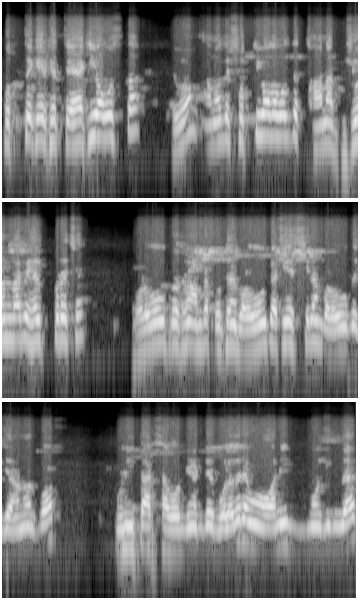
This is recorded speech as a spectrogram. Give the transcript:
প্রত্যেকের ক্ষেত্রে একই অবস্থা এবং আমাদের সত্যি কথা বলতে থানা ভীষণভাবে হেল্প করেছে। বড়বাবু প্রথমে আমরা প্রথমে বড়বাবুর কাছে এসেছিলাম, বড়বাবুকে জানানোর পর উনি তার সাবঅর্ডিনেটদের বলে দেন এবং অনেক মজুমদার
